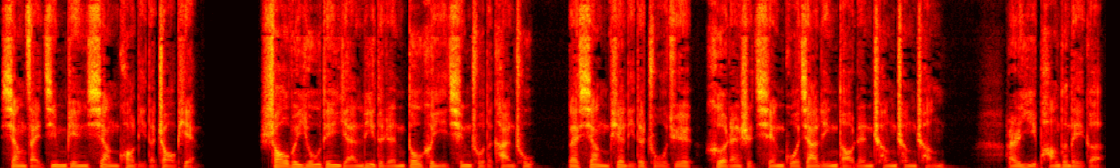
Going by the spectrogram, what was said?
镶在金边相框里的照片。稍微有点眼力的人都可以清楚地看出，那相片里的主角赫然是前国家领导人程程程，而一旁的那个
